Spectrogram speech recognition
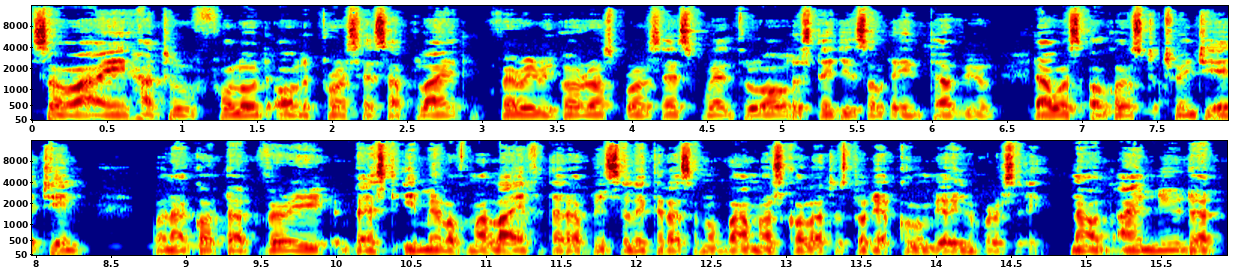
So I had to follow all the process, applied, very rigorous process, went through all the stages of the interview. That was August 2018 when I got that very best email of my life that I've been selected as an Obama scholar to study at Columbia University. Now I knew that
